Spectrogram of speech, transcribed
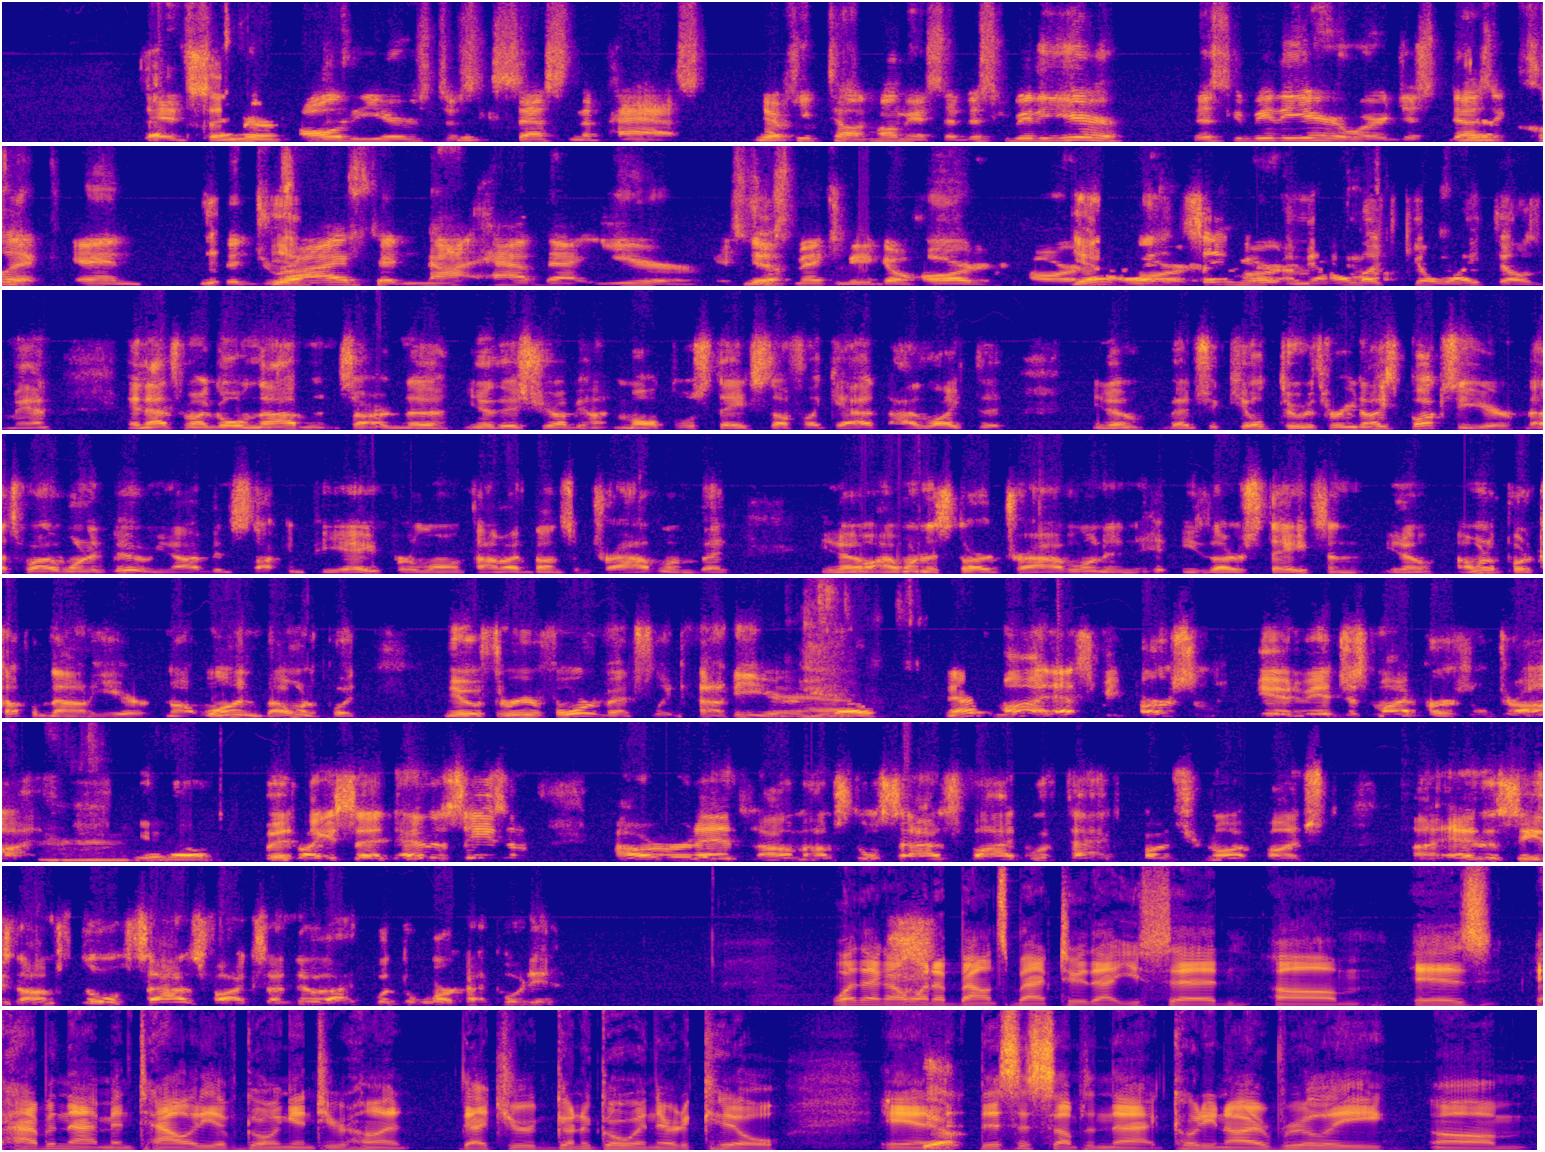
It's same here. All the years of success in the past. Yep. I keep telling homie, I said this could be the year. This could be the year where it just doesn't click, and the drive to not have that year is just making me go harder, harder, Yeah, harder. same here. I mean, I like to kill whitetails, man, and that's my goal now. I'm starting to, you know, this year I'll be hunting multiple states, stuff like that. I like to, you know, eventually kill two or three nice bucks a year. That's what I want to do. You know, I've been stuck in PA for a long time. I've done some traveling, but you know, I want to start traveling and hit these other states, and you know, I want to put a couple down a year, not one, but I want to put, you know, three or four eventually down a year. You know, and that's mine. That's me personally. You know, I mean, it's just my personal drive. You know, but like I said, end of the season, however it ends, I'm, I'm still satisfied with tags punched or not punched. Uh, end of the season, I'm still satisfied because I know that with the work I put in. One thing I want to bounce back to that you said um, is having that mentality of going into your hunt that you're going to go in there to kill. And Yeah. this is something that Cody and I really um,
